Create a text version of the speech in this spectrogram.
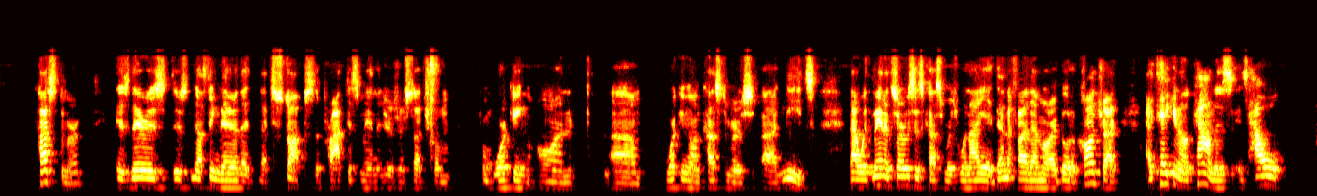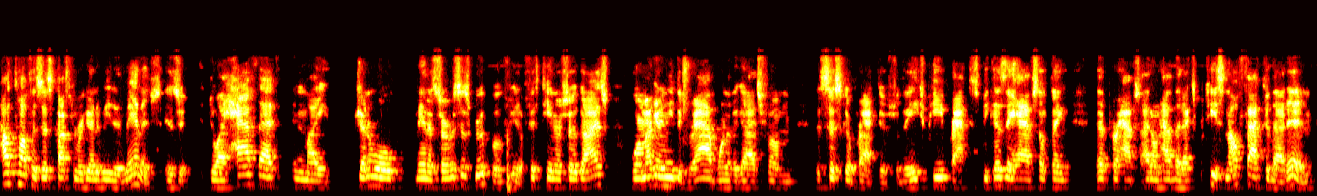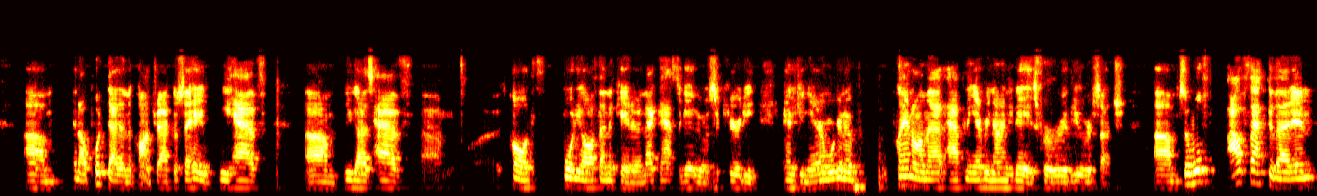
customer is there is there's nothing there that that stops the practice managers or such from from working on um, working on customers uh, needs. Now with managed services customers when i identify them or i build a contract i take into account is is how how tough is this customer going to be to manage? Is it do i have that in my general managed services group of you know 15 or so guys? Or am i going to need to grab one of the guys from the cisco practice or the hp practice because they have something that perhaps I don't have that expertise, and I'll factor that in, um, and I'll put that in the contract. Or say, hey, we have, um, you guys have, um, it's called FortiAuthenticator, and that has to go to a security engineer, and we're going to plan on that happening every 90 days for a review or such. Um, so we'll, I'll factor that in,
